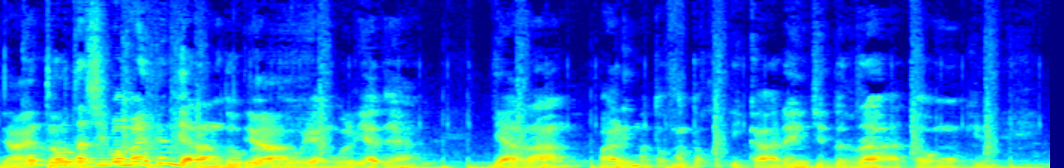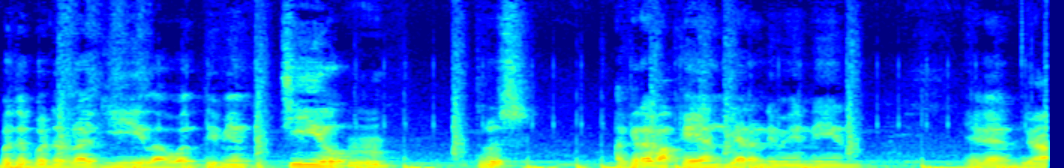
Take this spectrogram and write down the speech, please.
Ya kan itu. rotasi pemain kan jarang tuh tuh yang gue lihat ya. Jarang, paling mentok-mentok ketika ada yang cedera atau mungkin bener-bener lagi lawan tim yang kecil, Hmm? terus akhirnya pakai yang jarang dimainin. Ya kan? Ya,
